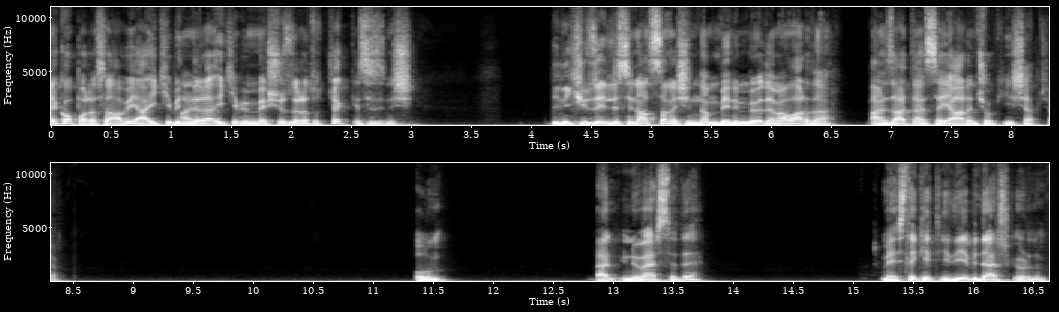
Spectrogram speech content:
Ne kaporası abi ya 2000 lira Aynen. 2500 lira tutacak ya sizin iş. 1250'sini atsana şimdiden benim bir ödeme var da. Ben zaten size yarın çok iyi iş yapacağım. Oğlum ben üniversitede meslek etiği diye bir ders gördüm.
